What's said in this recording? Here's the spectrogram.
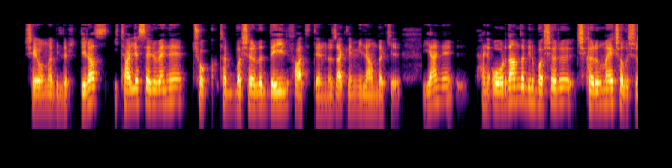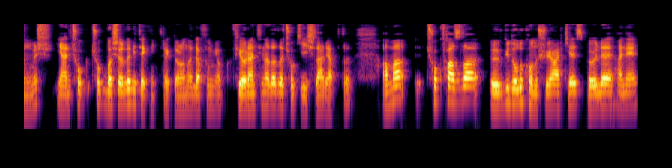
şey olabilir. Biraz İtalya serüveni çok tabii başarılı değil Fatih Terim'in özellikle Milan'daki. Yani hani oradan da bir başarı çıkarılmaya çalışılmış. Yani çok çok başarılı bir teknik direktör ona lafım yok. Fiorentina'da da çok iyi işler yaptı. Ama çok fazla övgü dolu konuşuyor herkes. Böyle hani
